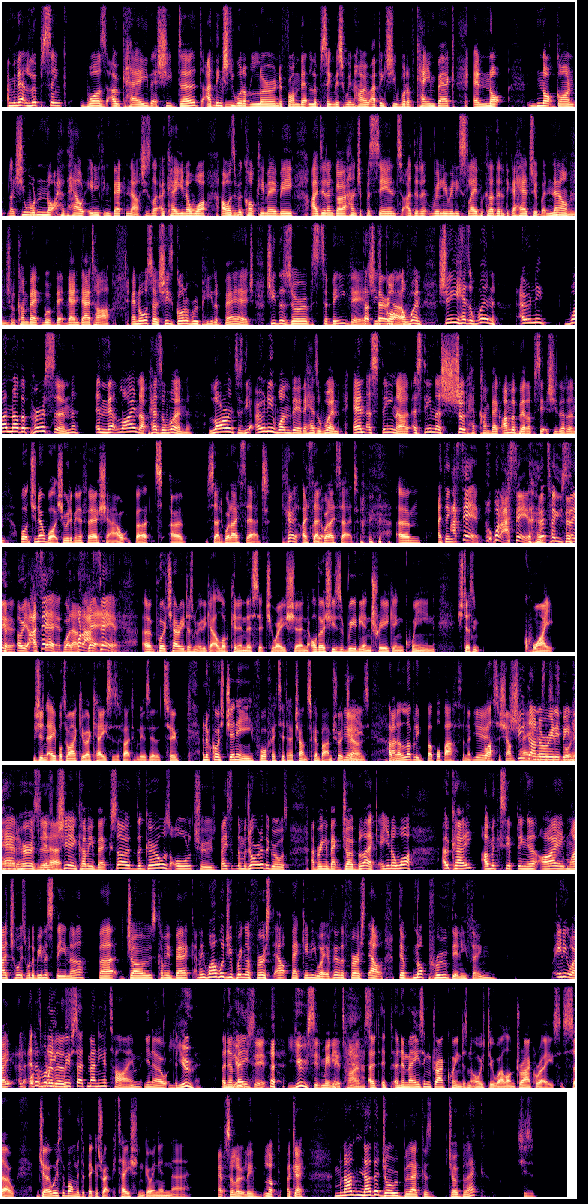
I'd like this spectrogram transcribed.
I mean, that lip sync was okay that she did. I think she mm-hmm. would have learned from that lip sync that she went home. I think she would have came back and not not gone like she would not have held anything back now. She's like okay you know what? I was a bit cocky maybe. I didn't go 100% i didn't really really slay because i didn't think i had to. But now mm-hmm. she'll come back with that vendetta. And also she's got a repeater badge. She deserves to be there. That's she's got enough. a win. She has a win. Only one other person in that lineup has a win. Lawrence is the only one there that has a win, and Asttina. Asttina should have come back. I'm a bit upset she didn't. Well, do you know what? She would have been a fair shout, but I said what I said. Okay, I said what I said. Um, I think. I said what I said. That's how you say it. Oh yeah, I, said, what I said. said. Uh, poor Cherry doesn't really get a look in in this situation. Although she's a really intriguing queen, she doesn't quite. She isn't able to argue her case as effectively as the other two. And of course, Ginny forfeited her chance to come back. I'm sure Yeah. Ginny's having a lovely bubble bath and a Yeah, glass of champagne. She done already been had hers. is. Yeah. She ain't coming back. So the girls all choose. Basically, the majority of the girls are bringing back Joe Black. And you know what? Okay, I'm accepting it. I my choice would have been Asttina. But Joe's coming back. I mean, why would you bring a first out back anyway? If they're the first out, they've not proved anything. Anyway, it is what we, it is. We've said many a time, you know, you, an you amazing. said, you said many a times. A, a- an amazing drag queen doesn't always do well on drag race. So Joe is the one with the biggest reputation going in there. Absolutely. Look, okay. Now, now that Joe Black is Joe Black. She's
